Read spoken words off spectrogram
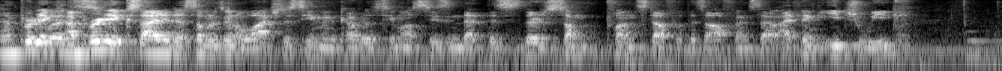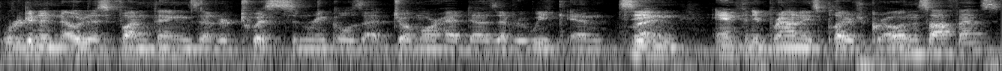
I'm pretty was- I'm pretty excited as someone's going to watch this team and cover this team all season that this there's some fun stuff with this offense that I think each week we're going to notice fun things that are twists and wrinkles that Joe Moorhead does every week and seeing Right. Anthony Brown and players grow in this offense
